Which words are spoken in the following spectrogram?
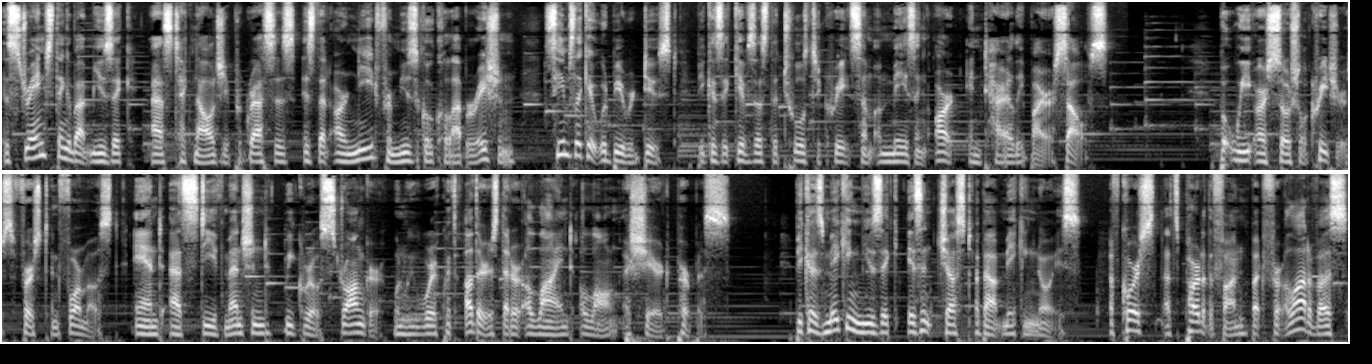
The strange thing about music as technology progresses is that our need for musical collaboration seems like it would be reduced because it gives us the tools to create some amazing art entirely by ourselves. But we are social creatures, first and foremost, and as Steve mentioned, we grow stronger when we work with others that are aligned along a shared purpose. Because making music isn't just about making noise. Of course, that's part of the fun, but for a lot of us,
